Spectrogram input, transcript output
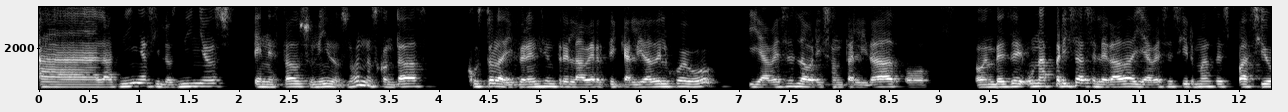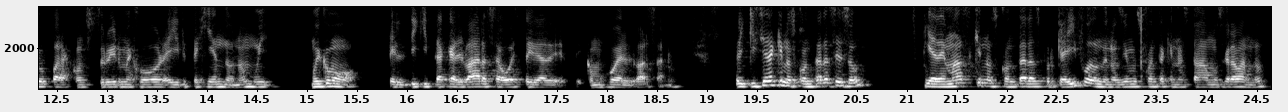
a las niñas y los niños en Estados Unidos, ¿no? Nos contabas justo la diferencia entre la verticalidad del juego y a veces la horizontalidad o, o en vez de una prisa acelerada y a veces ir más despacio para construir mejor e ir tejiendo, ¿no? Muy, muy como el tiki-taka del Barça o esta idea de, de, cómo juega el Barça, ¿no? Y quisiera que nos contaras eso y además que nos contaras, porque ahí fue donde nos dimos cuenta que no estábamos grabando,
